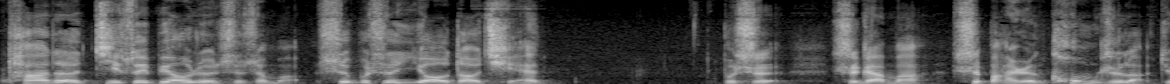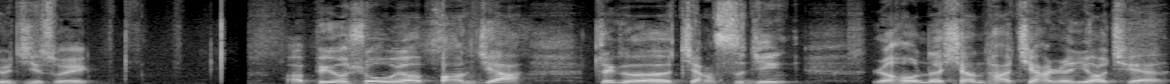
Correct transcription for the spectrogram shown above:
它的既遂标准是什么？是不是要到钱？不是，是干嘛？是把人控制了就既遂。啊，比如说我要绑架这个蒋思金，然后呢向他家人要钱，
